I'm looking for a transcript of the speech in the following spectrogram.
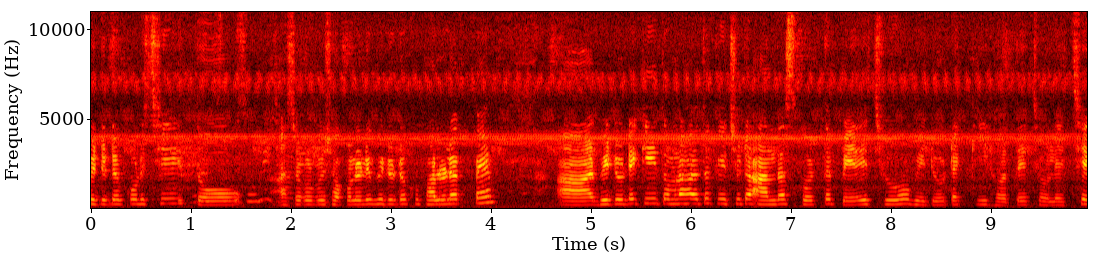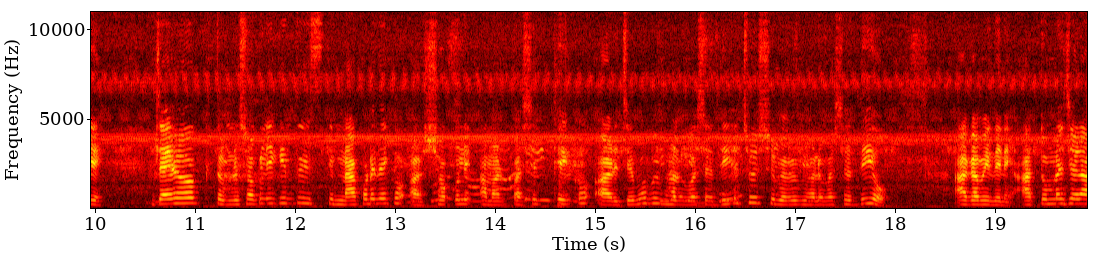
ভিডিওটা করেছি। তো আশা করব সকলেরই ভিডিওটা খুব ভালো লাগবে। আর ভিডিওটা কি তোমরা হয়তো কিছুটা আন্দাজ করতে পেরেছ, ভিডিওটা কি হতে চলেছে? যাই হোক, তোমরা সকলেই কিন্তু স্কিপ না করে দেখো আর সকলে আমার পাশে থেকো। আর যেভাবে ভালোবাসা দিয়েছ, সেভাবে ভালোবাসা দিও আগামী দিনে। আর তোমরা যারা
